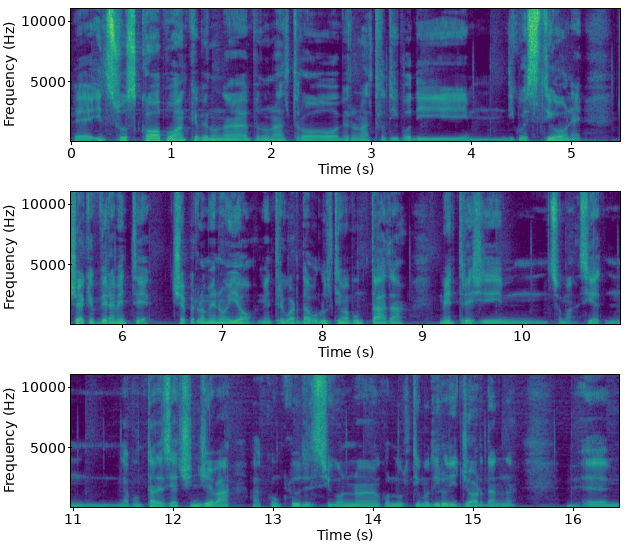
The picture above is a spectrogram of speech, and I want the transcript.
eh, il suo scopo anche per, una, per, un, altro, per un, altro, tipo di, di, questione. Cioè che veramente, cioè perlomeno io mentre guardavo l'ultima puntata, mentre ci, insomma, si, la puntata si accingeva a concludersi con, con l'ultimo tiro di Jordan, eh,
